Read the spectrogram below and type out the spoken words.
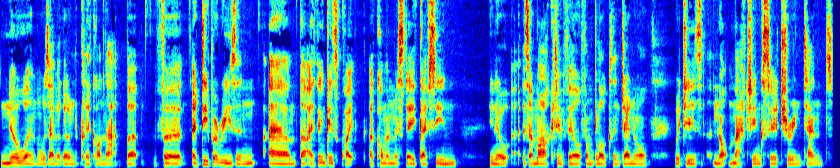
No one was ever going to click on that. But for a deeper reason, um, that I think is quite a common mistake I've seen, you know, as a marketing fail from blogs in general, which is not matching searcher intent.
